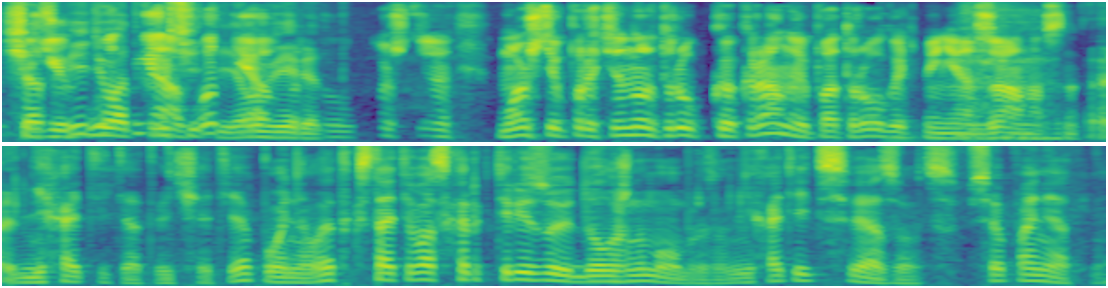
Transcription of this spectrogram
Сейчас я, видео вот отключите, вот я, я уверен. Можете, можете протянуть руку к экрану и потрогать меня за нос. Не хотите отвечать, я понял. Это, кстати, вас характеризует должным образом. Не хотите связываться. Все понятно.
